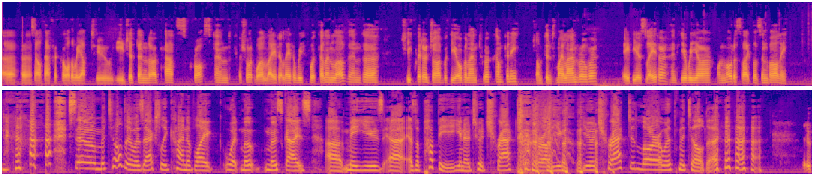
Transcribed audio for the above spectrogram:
uh, South Africa all the way up to Egypt, and our paths crossed. And a short while later, later we fell in love, and uh, she quit her job with the Overland Tour Company, jumped into my Land Rover. Eight years later, and here we are on motorcycles in Bali. so Matilda was actually kind of like what mo- most guys uh, may use uh, as a puppy, you know, to attract a girl. you you attracted Laura with Matilda. it,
